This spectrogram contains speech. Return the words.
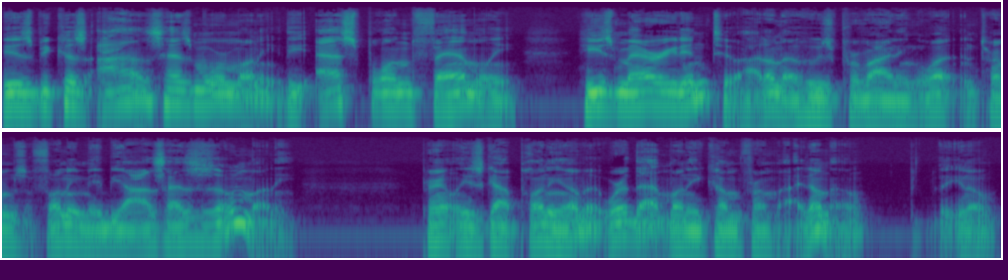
is because Oz has more money. The Asplund family he's married into. I don't know who's providing what in terms of funding. Maybe Oz has his own money. Apparently, he's got plenty of it. Where'd that money come from? I don't know. But, you know,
